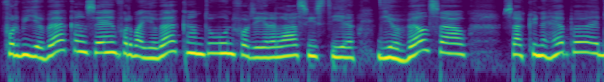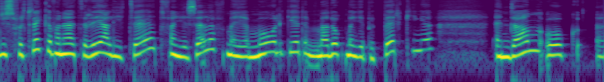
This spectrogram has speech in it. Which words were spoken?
voor wie je wel kan zijn, voor wat je wel kan doen, voor die relaties die je, die je wel zou, zou kunnen hebben. Dus vertrekken vanuit de realiteit van jezelf, met je mogelijkheden, maar ook met je beperkingen. En dan ook uh,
